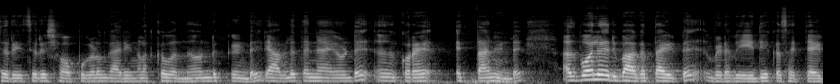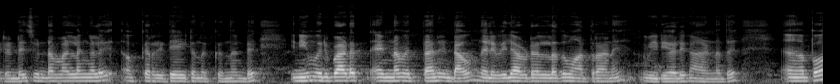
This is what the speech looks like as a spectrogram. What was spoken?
ചെറിയ ചെറിയ ഷോപ്പുകളും കാര്യങ്ങളൊക്കെ വന്നുകൊണ്ടിരിക്കുന്നുണ്ട്. രാവിലെ തന്നെ ആയതുകൊണ്ട് കുറേ എത്താനുണ്ട്. അതുപോലെ ഒരു ഭാഗത്തായിട്ട് ഇവിടെ വേദിയൊക്കെ സെറ്റായിട്ടുണ്ട് ചുണ്ടൻ വള്ളങ്ങൾ ഒക്കെ റെഡി ആയിട്ട് നിൽക്കുന്നുണ്ട് ഇനിയും ഒരുപാട് എണ്ണം എത്താനുണ്ടാവും. നിലവിൽ അവിടെ ഉള്ളത് മാത്രമാണ് വീഡിയോയിൽ കാണുന്നത്. അപ്പോൾ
